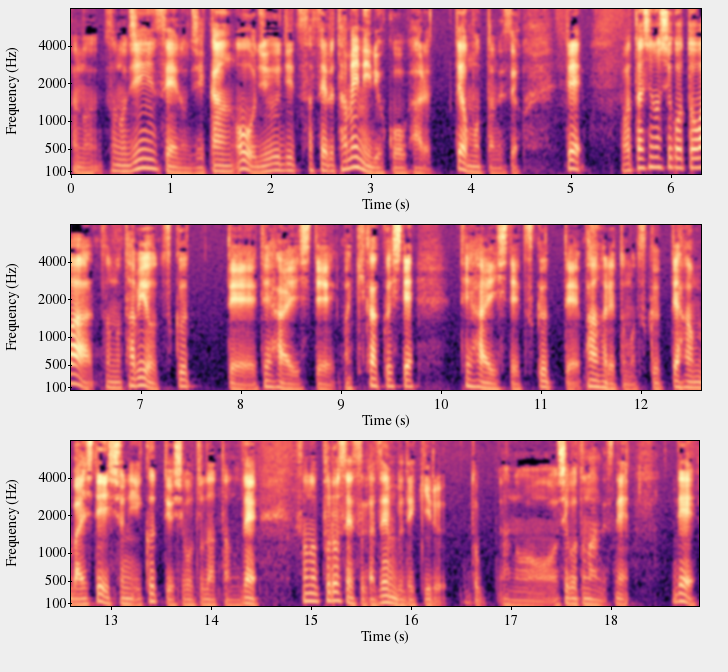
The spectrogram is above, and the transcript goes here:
あの、その人生の時間を充実させるために旅行があるって思ったんですよ。で、私の仕事は、その旅を作って、って手配して、まあ、企画して手配して作ってパンフレットも作って販売して一緒に行くっていう仕事だったのでそのプロセスが全部できると、あのー、仕事なんですね。で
